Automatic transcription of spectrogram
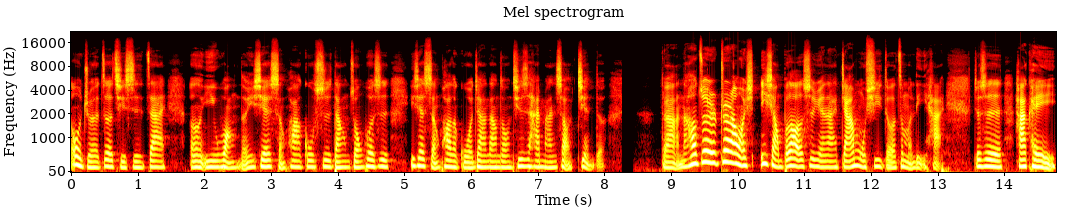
那我觉得这其实，在嗯以往的一些神话故事当中，或者是一些神话的国家当中，其实还蛮少见的，对啊。然后最最让我意想不到的是，原来贾姆希德这么厉害，就是他可以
